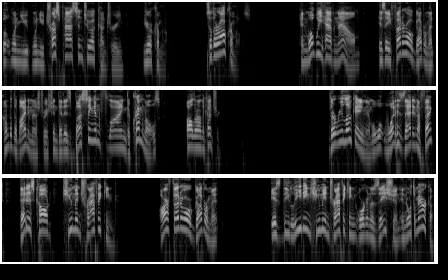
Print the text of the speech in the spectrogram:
But when you when you trespass into a country, you're a criminal. So they're all criminals. And what we have now is a federal government under the Biden administration that is busing and flying the criminals all around the country. They're relocating them. Well, what is that in effect? That is called human trafficking. Our federal government is the leading human trafficking organization in North America.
